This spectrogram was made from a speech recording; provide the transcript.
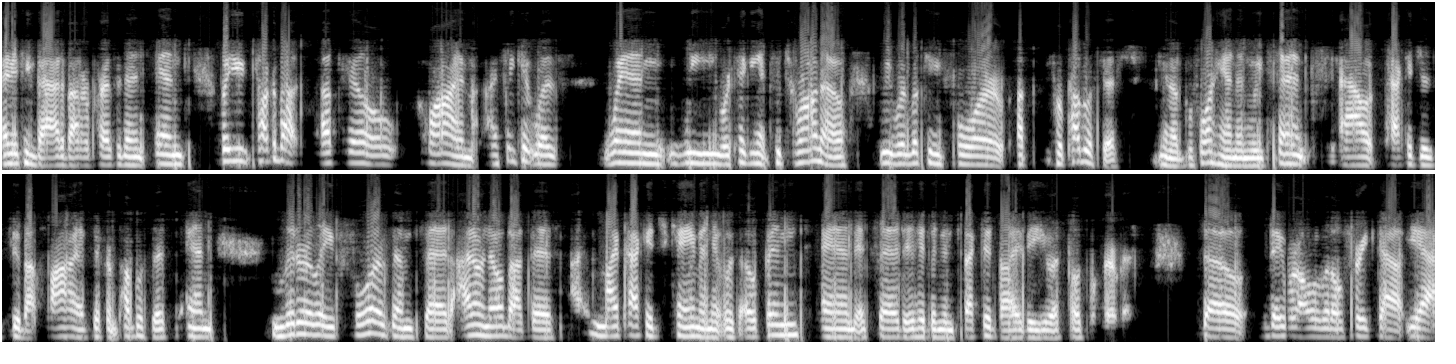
anything bad about our president. And but you talk about uphill climb. I think it was when we were taking it to Toronto, we were looking for uh, for publicists you know, beforehand and we sent out packages to about five different publicists and literally four of them said, I don't know about this. My package came and it was open and it said it had been inspected by the U.S. Postal Service. So they were all a little freaked out. Yeah.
